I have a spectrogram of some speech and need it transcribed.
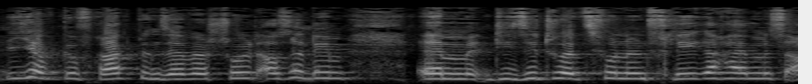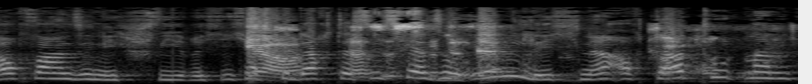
ich habe gefragt, bin selber schuld. Außerdem, ähm, die Situation in Pflegeheimen ist auch wahnsinnig schwierig. Ich ja, habe gedacht, das, das ist, ist, ja so ähnlich. Ne? Auch da tut man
